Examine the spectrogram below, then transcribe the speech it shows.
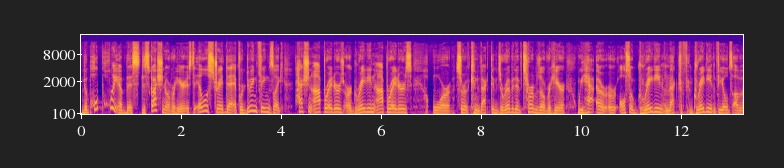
the whole point of this discussion over here is to illustrate that if we're doing things like Hessian operators or gradient operators or sort of convective derivative terms over here, we have or, also gradient vector gradient fields of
